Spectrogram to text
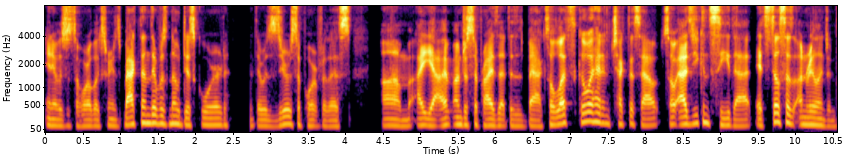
and it was just a horrible experience. Back then, there was no Discord, there was zero support for this. Um, I yeah, I'm, I'm just surprised that this is back. So let's go ahead and check this out. So as you can see that it still says Unreal Engine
